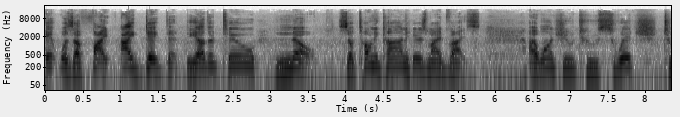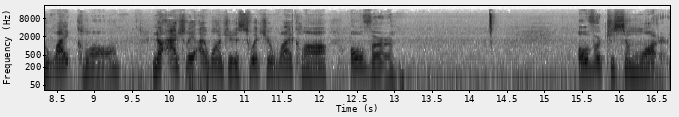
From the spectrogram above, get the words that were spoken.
It was a fight. I digged it. The other two, no. So, Tony Khan, here's my advice. I want you to switch to White Claw no, actually, I want you to switch your White Claw over over to some water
